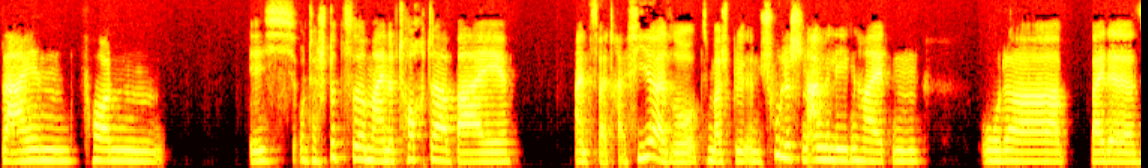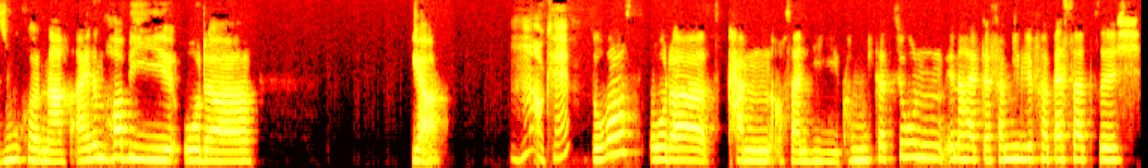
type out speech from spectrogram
sein von, ich unterstütze meine Tochter bei 1, 2, 3, 4, also zum Beispiel in schulischen Angelegenheiten oder bei der Suche nach einem Hobby oder ja. Mhm, okay. Sowas. Oder es kann auch sein, die Kommunikation innerhalb der Familie verbessert sich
